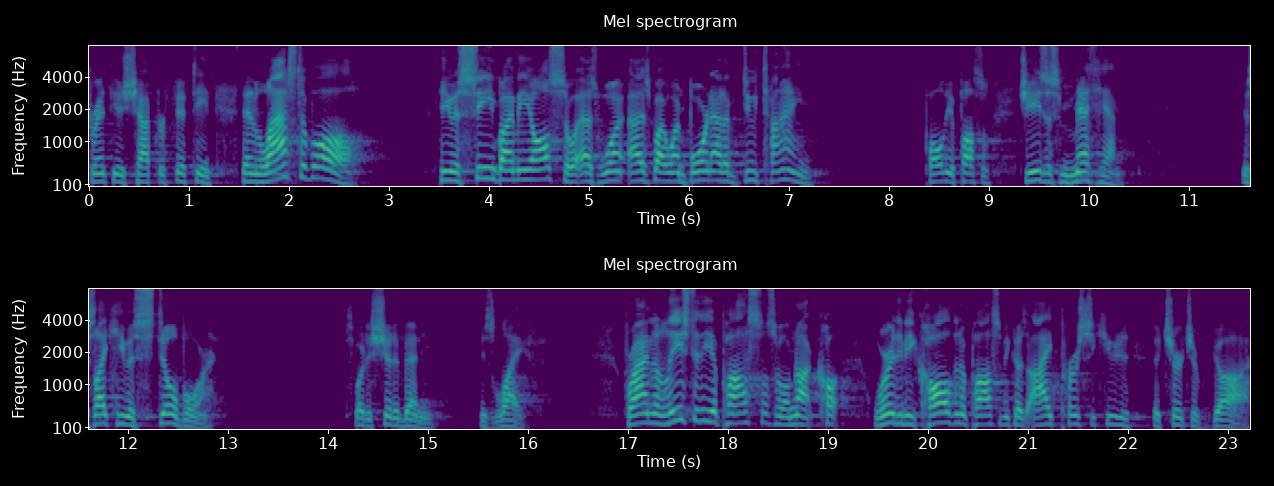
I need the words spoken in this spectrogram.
Corinthians chapter 15. Then, last of all, he was seen by me also as, one, as by one born out of due time. Paul the Apostle, Jesus met him. It's like he was stillborn. It's what it should have been his life. For I am the least of the apostles, so I'm not call, worthy to be called an apostle because I persecuted the church of God.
